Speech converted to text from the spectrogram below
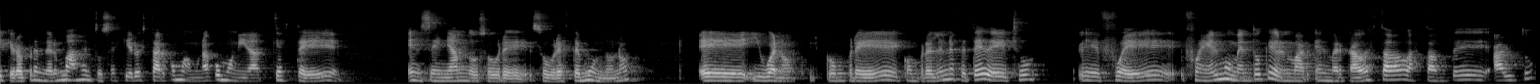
y quiero aprender más, entonces quiero estar como en una comunidad que esté enseñando sobre, sobre este mundo, ¿no? y bueno, compré, compré el NFT, de hecho, eh, fue, fue en el momento que el, el mercado estaba bastante alto.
